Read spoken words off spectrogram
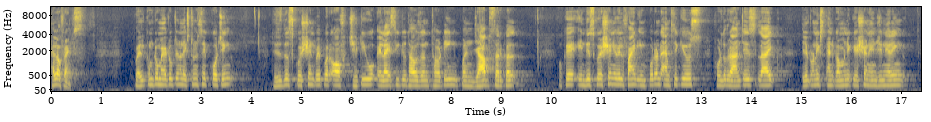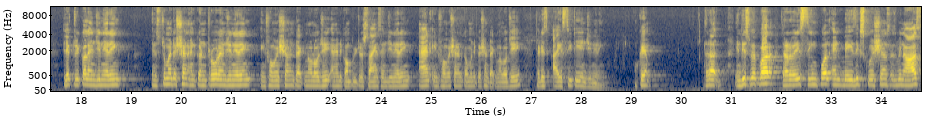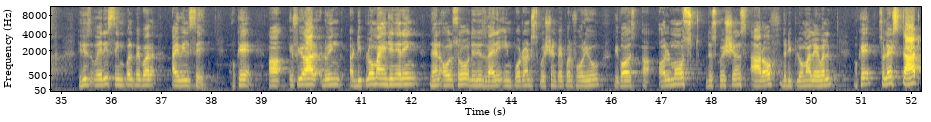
Hello friends, welcome to my YouTube channel Extrinsic Coaching. This is this question paper of JTO LIC 2013 Punjab Circle. Okay, in this question you will find important MCQs for the branches like electronics and communication engineering, electrical engineering, instrumentation and control engineering, information technology and computer science engineering and information and communication technology that is ICT engineering. Okay there are in this paper there are very simple and basics questions has been asked. This is very simple paper i will say. Okay? Uh, if you are doing a diploma engineering then also this is very important question paper for you because uh, almost these questions are of the diploma level. Okay? So let's start.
